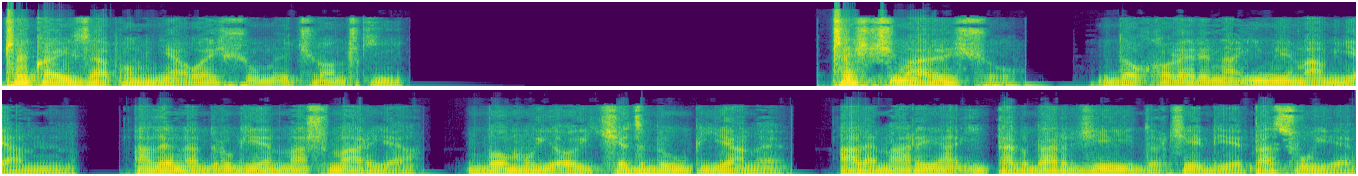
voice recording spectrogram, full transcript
Czekaj zapomniałeś umyć rączki. Cześć Marysiu. Do cholery na imię mam Jan, ale na drugie masz Maria, bo mój ojciec był pijany, ale Maria i tak bardziej do ciebie pasuje,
